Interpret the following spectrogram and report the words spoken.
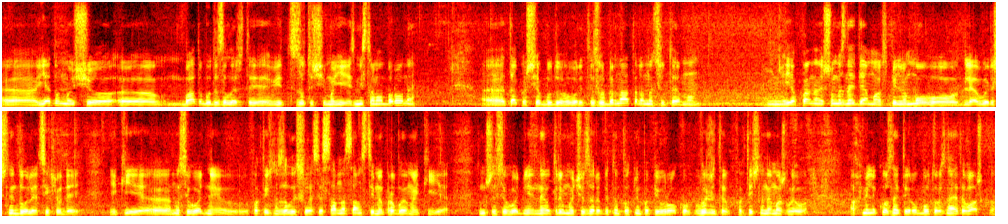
Е, Я думаю, що е, багато буде залежати від зустрічі моєї з міністром оборони. Е, Також я буду говорити з губернатором на цю тему. Я впевнений, що ми знайдемо спільну мову для вирішення долі цих людей, які на сьогодні фактично залишилися сам на сам з тими проблемами, які є. Тому що сьогодні, не отримуючи заробітну платню по півроку, вижити фактично неможливо. А Хмельнику знайти роботу, знаєте, важко.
